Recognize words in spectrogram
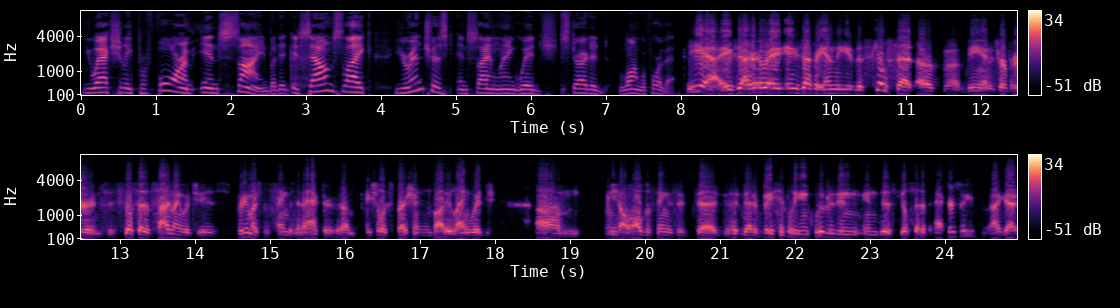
you actually perform in sign. But it, it sounds like your interest in sign language started long before that. Yeah, exactly, exactly. And the the skill set of uh, being an interpreter and the skill set of sign language is pretty much the same as an actor. Um, facial expression, body language, um, you know, all the things that uh, that are basically included in in the skill set of an actor. So you, I got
